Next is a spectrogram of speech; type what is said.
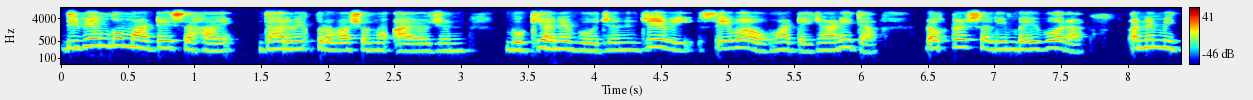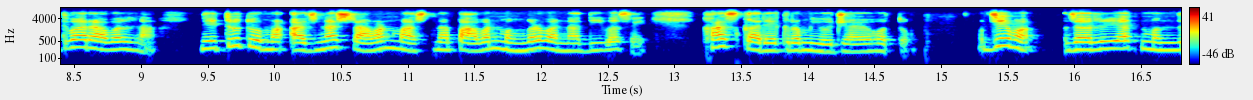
દિવ્યાંગો માટે સહાય, ધાર્મિક પ્રવાસોનું આયોજન, ભૂખ્યાને ભોજન જેવી સેવાઓ માટે જાણીતા ડોક્ટર સલીમભાઈ વોરા અને મિતવા રાવલના નેતૃત્વમાં આજના શ્રાવણ માસના પાવન મંગળવારના દિવસે ખાસ કાર્યક્રમ યોજાયો હતો, જેમાં જરૂરિયાતમંદ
